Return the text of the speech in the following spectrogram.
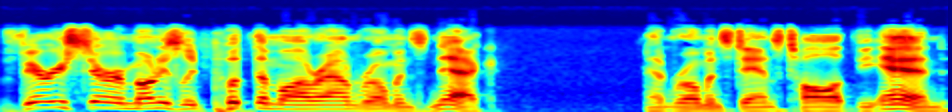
very ceremoniously put them around Roman's neck, and Roman stands tall at the end.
